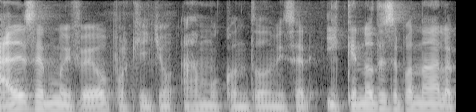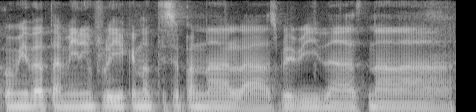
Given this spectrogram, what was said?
Ha de ser muy feo porque yo amo con todo mi ser. Y que no te sepa nada la comida también influye que no te sepan nada las bebidas, nada.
